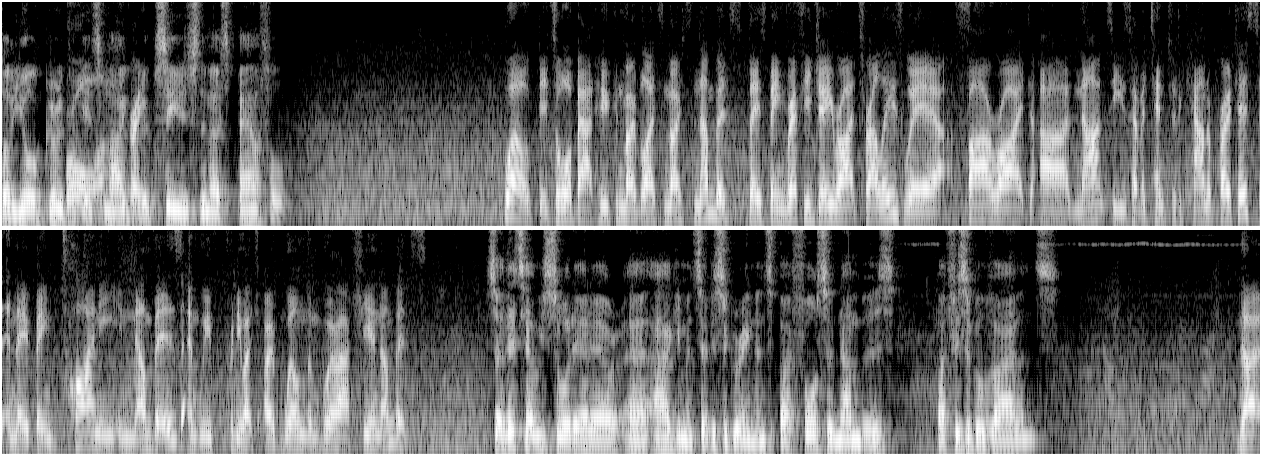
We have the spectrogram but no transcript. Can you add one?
Well, your group Brawl against my group, see who's the most powerful. Well, it's all about who can mobilise the most numbers. There's been refugee rights rallies where far right uh, Nazis have attempted to counter protest and they've been tiny in numbers and we've pretty much overwhelmed them with our sheer numbers. So that's how we sort out our uh, arguments, our disagreements, by force of numbers, by physical violence. No,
